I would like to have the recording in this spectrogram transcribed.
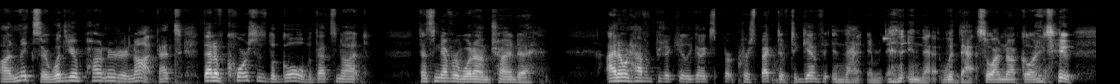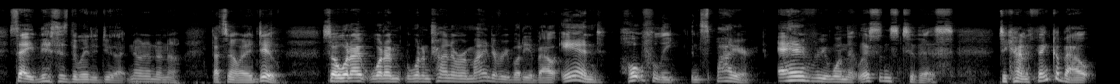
on Mixer, whether you're partnered or not. That's that of course is the goal, but that's not that's never what I'm trying to I don't have a particularly good exp- perspective to give in that in, in, that with that. So I'm not going to say this is the way to do that. No, no, no, no. That's not what I do. So what I what I'm what I'm trying to remind everybody about and hopefully inspire everyone that listens to this to kind of think about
